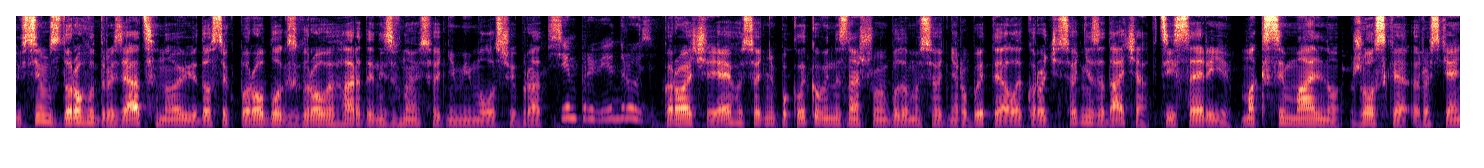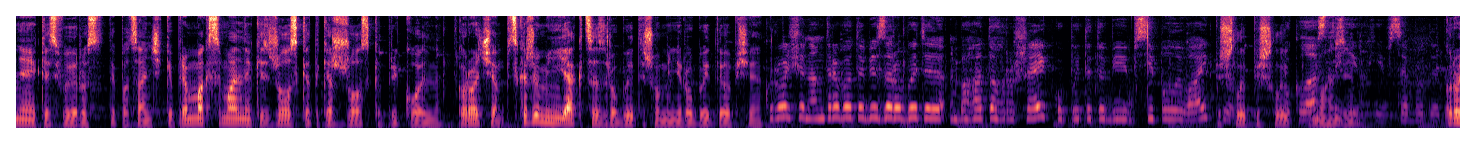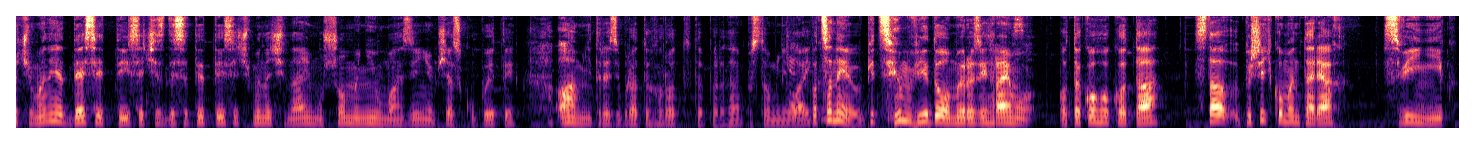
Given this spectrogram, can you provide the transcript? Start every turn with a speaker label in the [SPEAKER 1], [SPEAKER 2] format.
[SPEAKER 1] І всім здорово, друзі! Це новий відосик по Roblox Гровий Гарден і зі мною сьогодні мій молодший брат.
[SPEAKER 2] Всім привіт, друзі!
[SPEAKER 1] Коротше, я його сьогодні покликав і не знаю, що ми будемо сьогодні робити, але коротше, сьогодні задача в цій серії максимально жорстке ростяння якесь виростити, пацанчики. Прям максимально якесь жорстке, таке жорстке, прикольне. Коротше, скажи мені, як це зробити, що мені робити взагалі.
[SPEAKER 2] Коротше, нам треба тобі заробити багато грошей, купити тобі всі поливайки,
[SPEAKER 1] Пішли, пішли в
[SPEAKER 2] покласти
[SPEAKER 1] магазин.
[SPEAKER 2] їх і все буде.
[SPEAKER 1] Коротше, у мене є 10 тисяч, із 10 тисяч ми починаємо. Що мені в магазині взагалі скупити? А, мені треба зібрати город тепер, да? Постав мені лайк. Пацани, під цим відео ми розіграємо отакого кота. Став, пишіть в коментарях свій нік.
